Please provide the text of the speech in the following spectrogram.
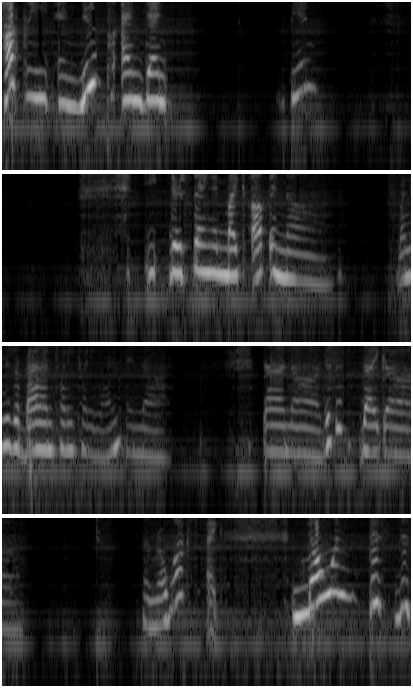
Huckley and Noop, and then, Bien? They're saying in mic up and, uh, Splendors are bad in 2021, and, uh, then, uh, this is like, uh, in Roblox, like, no one, this, this,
